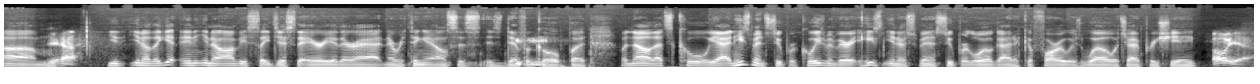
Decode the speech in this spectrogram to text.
um, yeah, you you know they get and you know obviously just the area they're at and everything else is is mm-hmm. difficult, but but no, that's cool. Yeah, and he's been super cool. He's been very he's you know been a super loyal guy to Kifaru as well, which I appreciate. Oh yeah.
